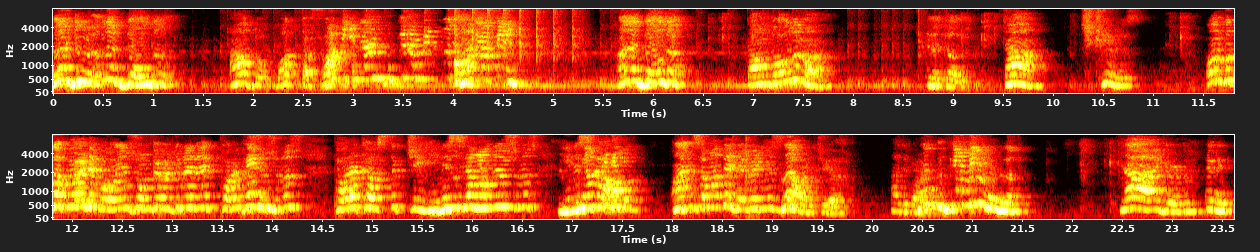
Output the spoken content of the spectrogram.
Dur, ulan doldu. Aa do- what the fuck? Abi neden bu piramit bu piramit? Ana doldu. Tamam doldu mu? Evet doldu. Tamam. Çıkıyoruz. Oğlum bu da böyle bir oyun. Zombi öldürerek para kasıyorsunuz. Para kastıkça yeni silah alıyorsunuz. Yeni silah benim- al. Aynı zamanda leveliniz de artıyor. Hadi Bu bay. piramit orada. Ha gördüm. Evet.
